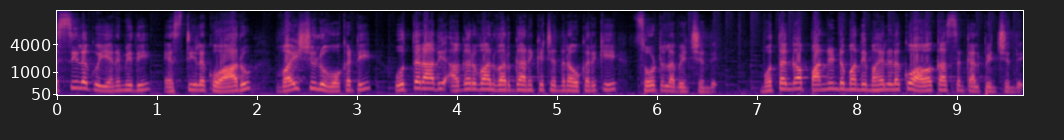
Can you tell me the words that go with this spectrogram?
ఎస్సీలకు ఎనిమిది ఎస్టీలకు ఆరు వైశ్యులు ఒకటి ఉత్తరాది అగర్వాల్ వర్గానికి చెందిన ఒకరికి చోటు లభించింది. మొత్తంగా పన్నెండు మంది మహిళలకు అవకాశం కల్పించింది.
